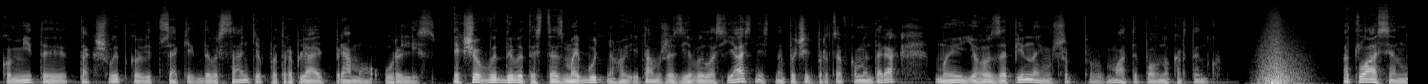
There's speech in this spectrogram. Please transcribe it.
коміти так швидко від всяких диверсантів потрапляють прямо у реліз. Якщо ви дивитесь це з майбутнього і там вже з'явилась ясність, напишіть про це в коментарях. Ми його запінаємо, щоб мати повну картинку. Atlassian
